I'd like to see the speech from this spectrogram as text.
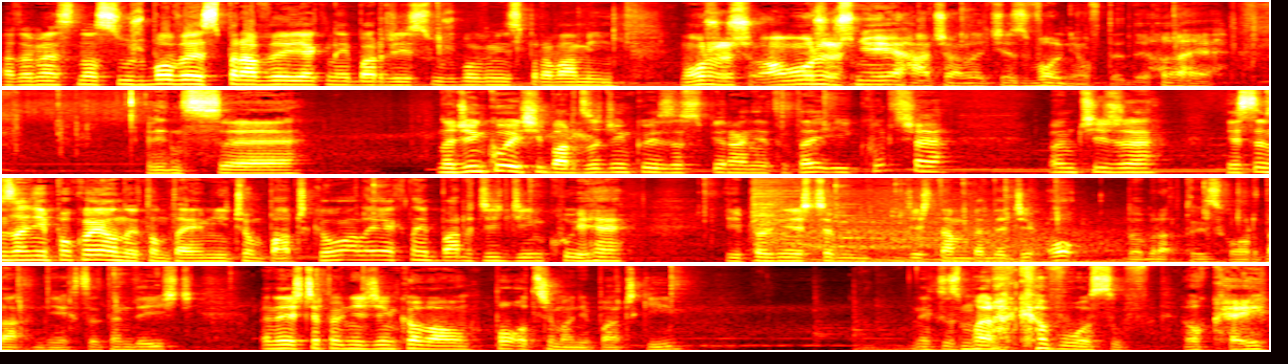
Natomiast no służbowe sprawy jak najbardziej służbowymi sprawami możesz, a możesz nie jechać, ale cię zwolnią wtedy. He. Więc e, no dziękuję ci bardzo, dziękuję za wspieranie tutaj i kurczę, powiem ci, że jestem zaniepokojony tą tajemniczą paczką, ale jak najbardziej dziękuję i pewnie jeszcze gdzieś tam będę dzie... O, dobra, to jest horda, nie chcę tędy iść. Będę jeszcze pewnie dziękował po otrzymaniu paczki. Nexus ma raka włosów, okej.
